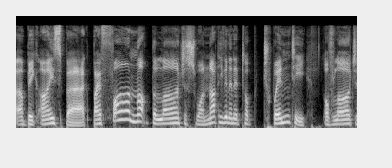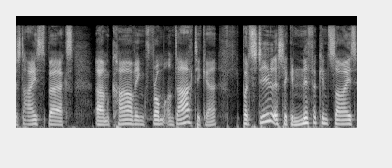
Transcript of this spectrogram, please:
a big iceberg, by far not the largest one, not even in the top 20 of largest icebergs um, carving from Antarctica, but still a significant size,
